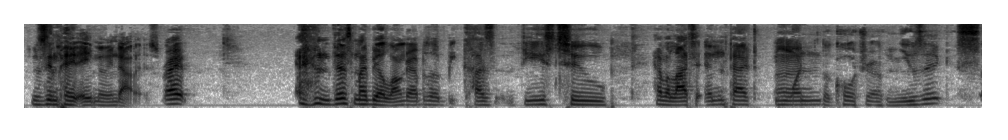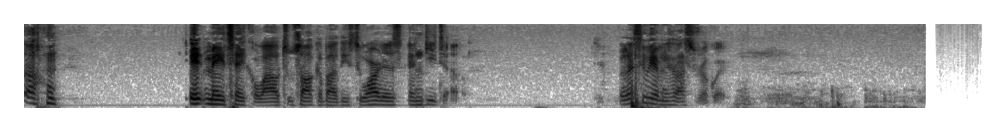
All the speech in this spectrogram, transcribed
was getting paid eight million dollars, right? And this might be a longer episode because these two have a lot to impact on the culture of music. So it may take a while to talk about these two artists in detail. But let's see if we have any classes real quick.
